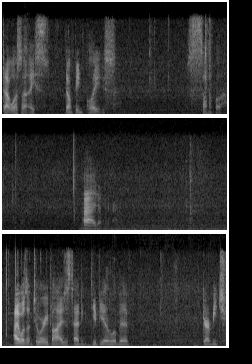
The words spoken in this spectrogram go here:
That wasn't a dumping place. Son of a. I don't. I wasn't too worried about. it. I just had to give you a little bit of garbage.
